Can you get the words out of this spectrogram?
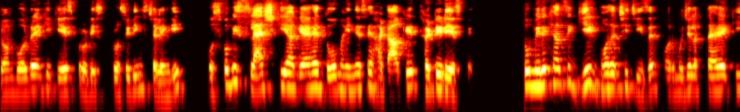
जो हम बोल रहे हैं कि केस प्रोसीडिंग्स चलेंगी, उसको भी स्लैश किया गया है दो महीने से हटा के थर्टी डेज़ पे। तो मेरे ख्याल से ये एक बहुत अच्छी चीज़ है और मुझे लगता है कि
